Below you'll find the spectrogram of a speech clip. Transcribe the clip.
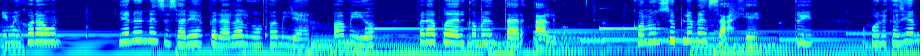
Y mejor aún, ya no es necesario esperar a algún familiar o amigo para poder comentar algo. Con un simple mensaje, tweet o publicación,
